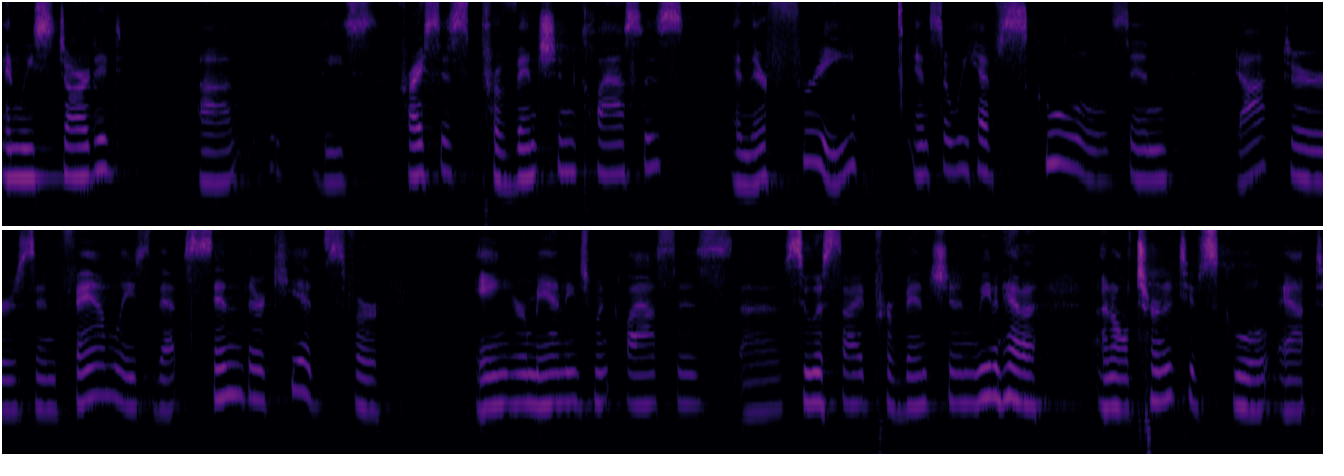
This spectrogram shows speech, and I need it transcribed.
and we started uh, these crisis prevention classes, and they're free. And so we have schools and doctors and families that send their kids for anger management classes, uh, suicide prevention. We even have a, an alternative school at,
